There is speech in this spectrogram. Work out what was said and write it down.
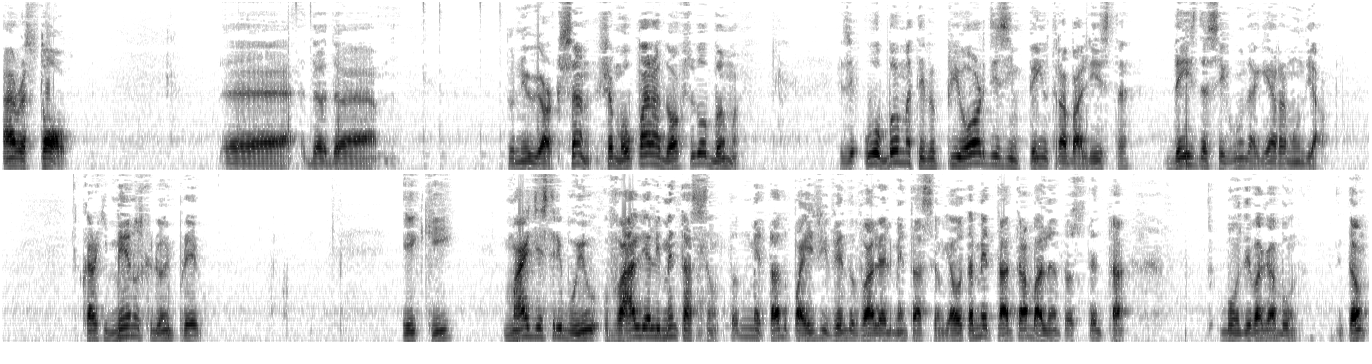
Ira Stoll, é, do, do, do New York Sun, chamou o paradoxo do Obama. Quer dizer, o Obama teve o pior desempenho trabalhista desde a Segunda Guerra Mundial o cara que menos criou emprego e que mais distribuiu vale alimentação. Então, metade do país vivendo vale alimentação e a outra metade trabalhando para sustentar bom de vagabundo. Então,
